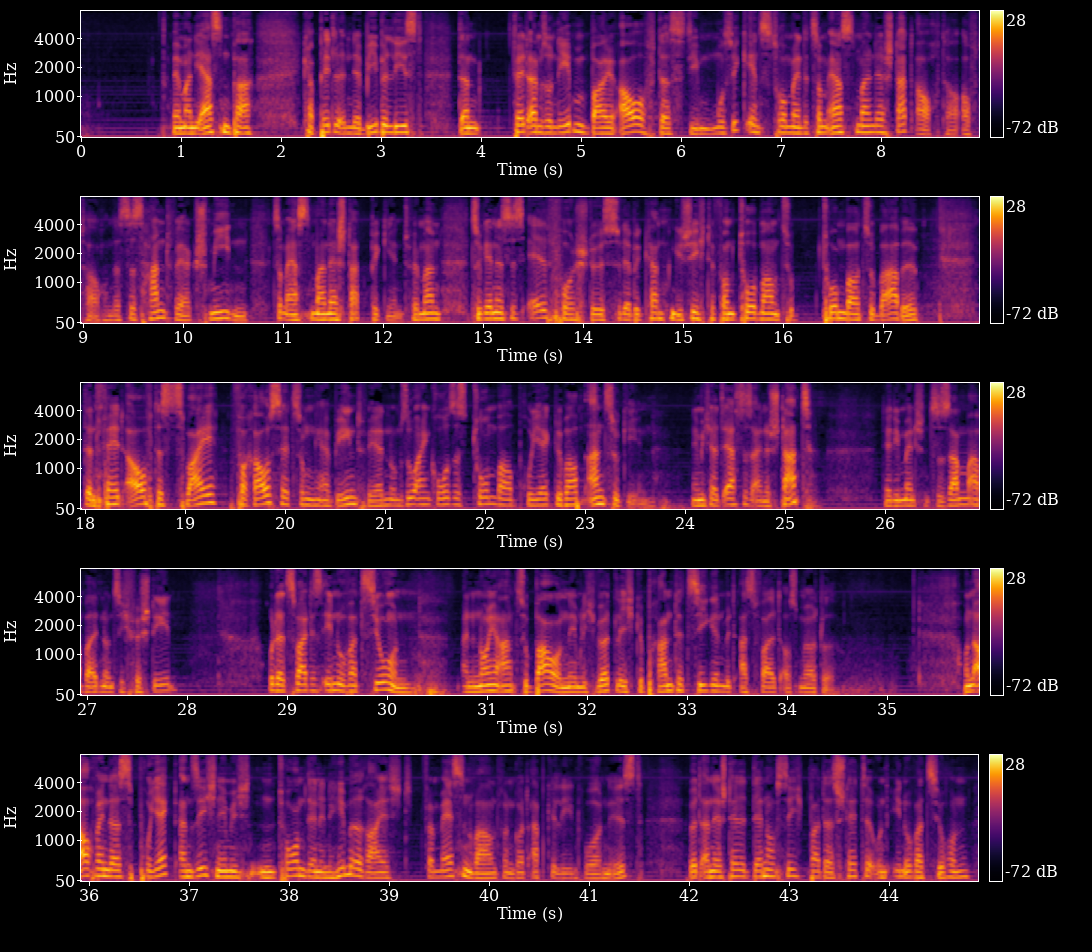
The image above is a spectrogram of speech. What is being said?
Wenn man die ersten paar Kapitel in der Bibel liest, dann fällt einem so nebenbei auf, dass die Musikinstrumente zum ersten Mal in der Stadt auftauchen, dass das Handwerk, Schmieden zum ersten Mal in der Stadt beginnt. Wenn man zu Genesis 11 vorstößt, zu der bekannten Geschichte vom Turmbau zu Turmbau zu Babel, dann fällt auf, dass zwei Voraussetzungen erwähnt werden, um so ein großes Turmbauprojekt überhaupt anzugehen. Nämlich als erstes eine Stadt, der die Menschen zusammenarbeiten und sich verstehen. Oder zweites Innovation, eine neue Art zu bauen, nämlich wörtlich gebrannte Ziegel mit Asphalt aus Mörtel. Und auch wenn das Projekt an sich, nämlich ein Turm, der in den Himmel reicht, vermessen war und von Gott abgelehnt worden ist, wird an der Stelle dennoch sichtbar, dass Städte und Innovationen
